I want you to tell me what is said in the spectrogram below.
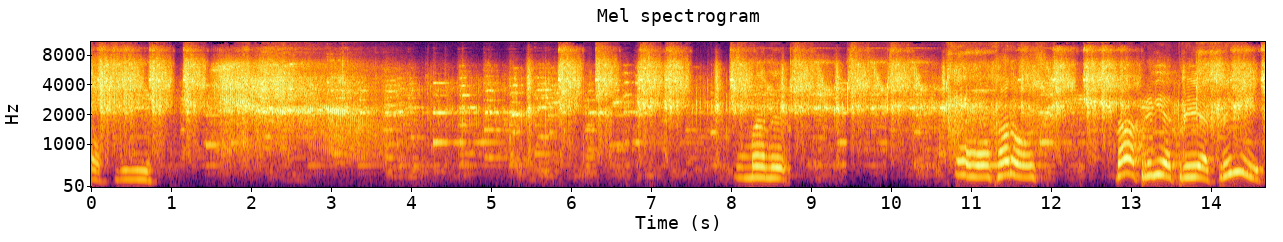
Ні. У мене. О, хорош. Да, привіт, привіт, привіт.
